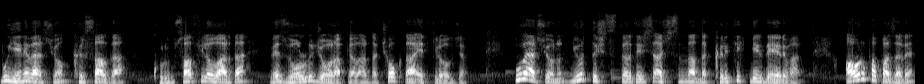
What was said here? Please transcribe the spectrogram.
bu yeni versiyon kırsalda, kurumsal filolarda ve zorlu coğrafyalarda çok daha etkili olacak. Bu versiyonun yurt dışı stratejisi açısından da kritik bir değeri var. Avrupa pazarı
